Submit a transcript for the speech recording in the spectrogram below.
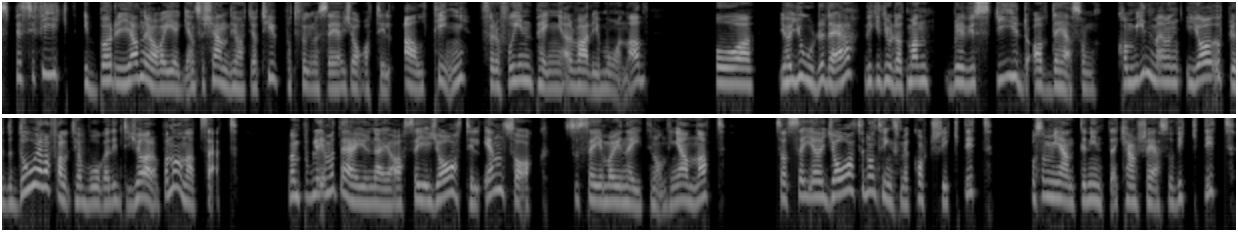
specifikt i början när jag var egen så kände jag att jag typ var tvungen att säga ja till allting för att få in pengar varje månad. Och jag gjorde det, vilket gjorde att man blev ju styrd av det som kom in. Men jag upplevde då i alla fall att jag vågade inte göra på något annat sätt. Men problemet är ju när jag säger ja till en sak så säger man ju nej till någonting annat. Så att säga ja till någonting som är kortsiktigt och som egentligen inte kanske är så viktigt,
